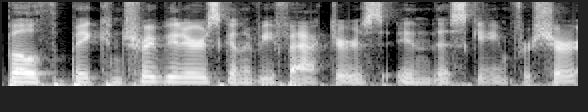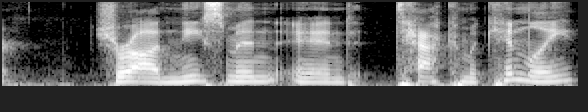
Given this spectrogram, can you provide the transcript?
Both big contributors, going to be factors in this game for sure. Sherrod Neasman and Takk McKinley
